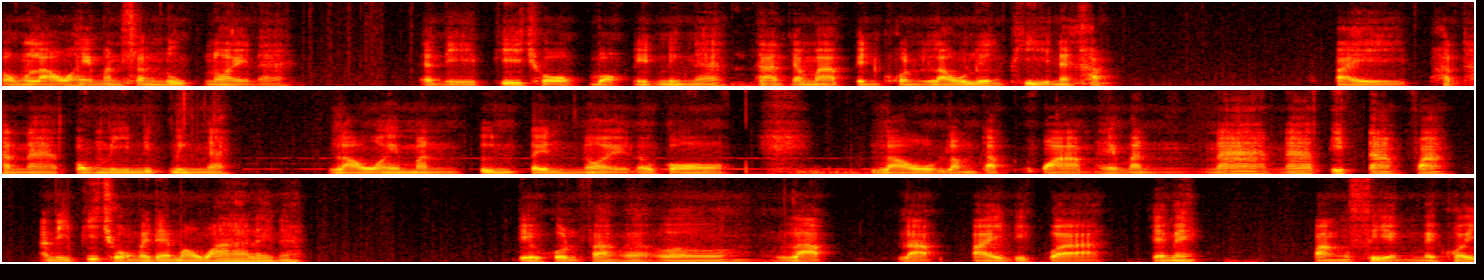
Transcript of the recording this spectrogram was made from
ต้องเล่าให้มันสนุกหน่อยนะอันนี้พี่โชคบอกนิดนึงนะ ถ้าจะมาเป็นคนเล่าเรื่องผีนะครับ ไปพัฒนาตรงนี้นิดนึงนะเล่าให้มันตื่นเต้นหน่อย แล้วก็เราลำดับความให้มันน่าน่าติดตามฟัง อันนี้พี่โชคไม่ได้มาว่าเลยนะ เดี๋ยวคนฟังแล้วเออหลับหลับไปดีกว่าใช่ไหมฟังเสียงไม่ค่อย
